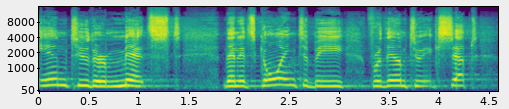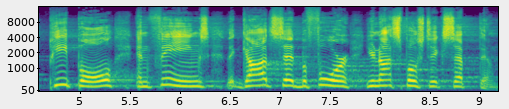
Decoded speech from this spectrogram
into their midst than it's going to be for them to accept people and things that God said before you're not supposed to accept them.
